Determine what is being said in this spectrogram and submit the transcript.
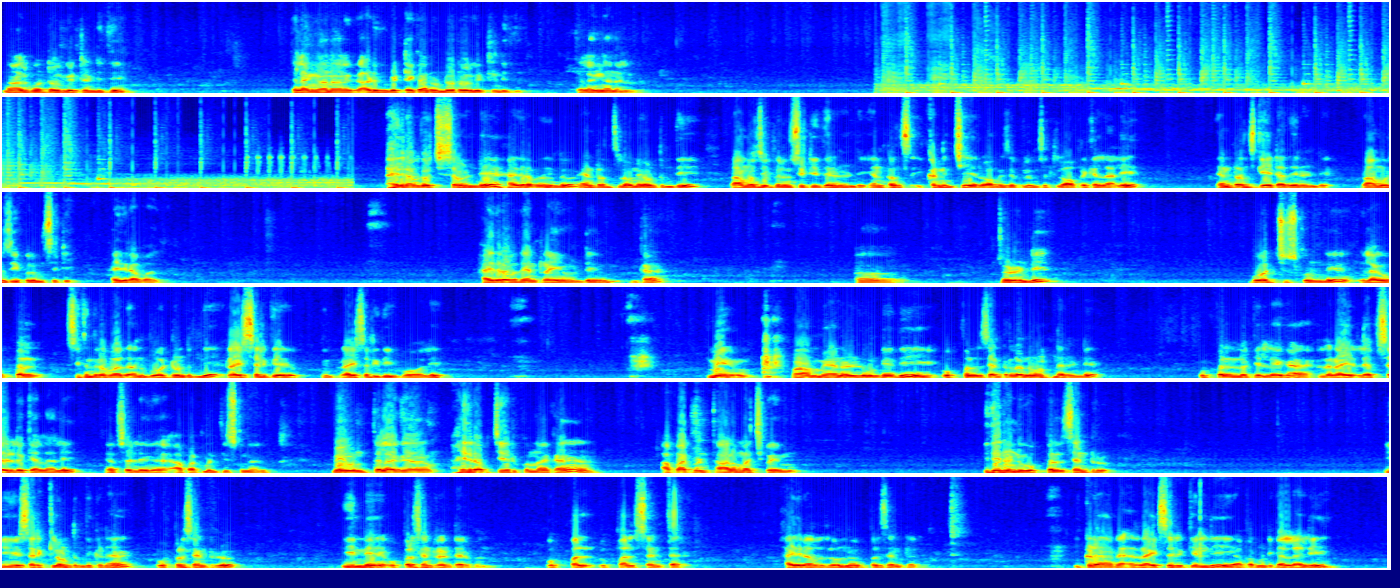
నాలుగో టోల్ గేట్ అండి ఇది. తెలంగాణలో అడుగు పెట్టాక రెండో టోల్ గేట్ అండి ఇది తెలంగాణలో. హైదరాబాద్ వచ్చేసామండి. హైదరాబాద్లో ఎంట్రన్స్లోనే ఉంటుంది. రామోజీ ఫిలిం సిటీ ఇదేనండి. ఎంట్రన్స్ ఇక్కడ నుంచి రామోజీ ఫిలిం సిటీ లోపలికి వెళ్ళాలి. ఎంట్రన్స్ గేట్ అదేనండి. Ramoji film city Hyderabad. Hyderabad enter అయ్యామండి ఇంకా చూడండి. బోర్డు చూసుకోండి. ఇలా ఉప్పల్ సికింద్రాబాద్ అని బోర్డు ఉంటుంది. రైట్ సైడ్కి రైట్ సైడ్కి దిగిపోవాలి. మేము మా మేనళ్ళు ఉండేది ఉప్పల్ సెంటర్లోనే ఉంటున్నారండి. ఉప్పల్లోకి వెళ్ళాక ఇలా రై లెఫ్ట్ సైడ్లోకి వెళ్ళాలి. లెఫ్ట్ సైడ్ అపార్ట్మెంట్ తీసుకున్నారు. మేము ఇంతలాగా హైదరాబాద్ చేరుకున్నాక అపార్ట్మెంట్ తాళం మర్చిపోయాము. ఇదేనండి ఉప్పల్ సెంటర్. ఈ సర్కిల్ ఉంటుంది ఇక్కడ ఉప్పల్ సెంటర్. దీన్నే ఉప్పల్ సెంటర్ అంటారు ఉప్పల్ ఉప్పల్ సెంటర్. హైదరాబాద్లో ఉన్న ఉప్పల్ సెంటర్. ఇక్కడ రైట్ సైడ్కి వెళ్ళి అపార్ట్మెంట్కి వెళ్ళాలి.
